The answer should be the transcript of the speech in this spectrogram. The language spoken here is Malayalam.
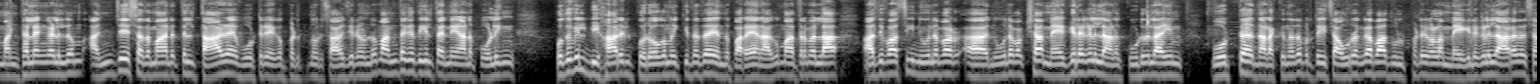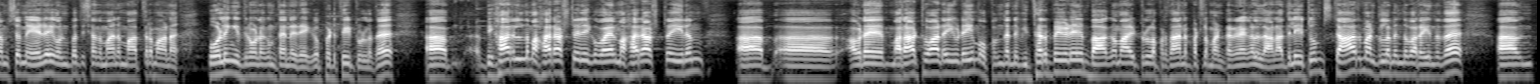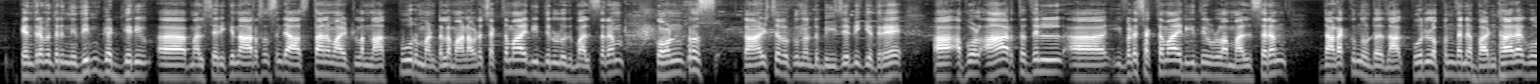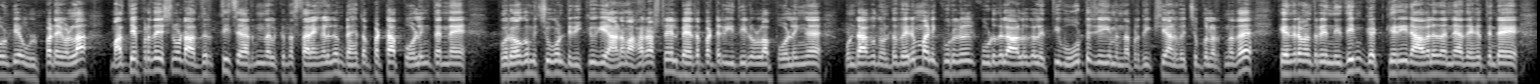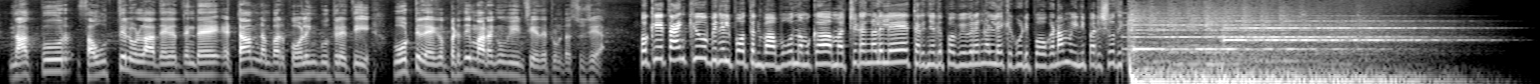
മണ്ഡലങ്ങളിലും അഞ്ച് ശതമാനത്തിൽ താഴെ വോട്ട് രേഖപ്പെടുത്തുന്ന ഒരു സാഹചര്യമുണ്ട്. മന്ദഗതിയിൽ തന്നെയാണ് പോളിംഗ് പൊതുവിൽ ബീഹാറിൽ പുരോഗമിക്കുന്നത് എന്ന് പറയാനാകും. മാത്രമല്ല ആദിവാസി ന്യൂനപ ന്യൂനപക്ഷ മേഖലകളിലാണ് കൂടുതലായും വോട്ട് നടക്കുന്നത്. പ്രത്യേകിച്ച് ഔറംഗാബാദ് ഉൾപ്പെടെയുള്ള മേഖലകളിൽ ആറ് ദശാംശം ഏഴ് ഒൻപത് ശതമാനം മാത്രമാണ് പോളിംഗ് ഇതിനോടകം തന്നെ രേഖപ്പെടുത്തിയിട്ടുള്ളത്. ബീഹാറിൽ നിന്ന് മഹാരാഷ്ട്രയിലേക്ക് പോയാൽ മഹാരാഷ്ട്രയിലും അവിടെ മറാഠ്വാഡയുടെയും ഒപ്പം തന്നെ വിദർഭയുടെയും ഭാഗമായിട്ടുള്ള പ്രധാനപ്പെട്ട മണ്ഡലങ്ങളിലാണ്. അതിലേറ്റവും സ്റ്റാർ മണ്ഡലം എന്ന് പറയുന്നത് കേന്ദ്രമന്ത്രി നിതിൻ ഗഡ്കരി മത്സരിക്കുന്ന ആർ എസ് എസിന്റെ ആസ്ഥാനമായിട്ടുള്ള നാഗ്പൂർ മണ്ഡലമാണ്. അവിടെ ശക്തമായ രീതിയിലുള്ള ഒരു മത്സരം കോൺഗ്രസ് കാഴ്ചവെക്കുന്നുണ്ട് ബി ജെ പിക്കെതിരെ. അപ്പോൾ ആ അർത്ഥത്തിൽ ഇവിടെ ശക്തമായ രീതിയിലുള്ള മത്സരം നടക്കുന്നുണ്ട്. നാഗ്പൂരിലൊപ്പം തന്നെ ഭണ്ഡാര ഗോണ്ടിയ ഉൾപ്പെടെയുള്ള മധ്യപ്രദേശിനോട് അതിർത്തി ചേർന്ന് നിൽക്കുന്ന സ്ഥലങ്ങളിലും ഭേദപ്പെട്ട പോളിംഗ് തന്നെ പുരോഗമിച്ചുകൊണ്ടിരിക്കുകയാണ്. മഹാരാഷ്ട്രയിൽ ഭേദപ്പെട്ട രീതിയിലുള്ള പോളിംഗ് ഉണ്ടാകുന്നുണ്ട്. വരും മണിക്കൂറുകളിൽ കൂടുതൽ ആളുകൾ എത്തി വോട്ട് ചെയ്യുമെന്ന പ്രതീക്ഷയാണ് വെച്ച് പുലർത്തുന്നത്. കേന്ദ്രമന്ത്രി നിതിൻ ഗഡ്കരി രാവിലെ തന്നെ അദ്ദേഹത്തിന്റെ നാഗ്പൂർ സൗത്തിലുള്ള അദ്ദേഹത്തിന്റെ എട്ടാം നമ്പർ പോളിംഗ് ബൂത്തിലെത്തി വോട്ട് രേഖപ്പെടുത്തി മടങ്ങുകയും ചെയ്തിട്ടുണ്ട്. Sujaya. Okay thank you Binil Pothan Babu നമുക്ക് മറ്റിടങ്ങളിലെ തെരഞ്ഞെടുപ്പ് വിവരങ്ങളിലേക്ക് കൂടി പോകണം. ഇനി പരിശോധിക്കാം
